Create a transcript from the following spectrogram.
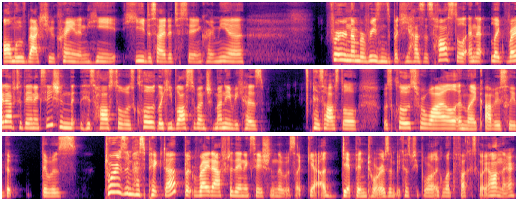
all moved back to Ukraine and he he decided to stay in Crimea for a number of reasons, but he has this hostel and uh, like right after the annexation his hostel was closed like he lost a bunch of money because his hostel was closed for a while and like obviously the, there was tourism has picked up but right after the annexation there was like yeah a dip in tourism because people were like what the fuck is going on there?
